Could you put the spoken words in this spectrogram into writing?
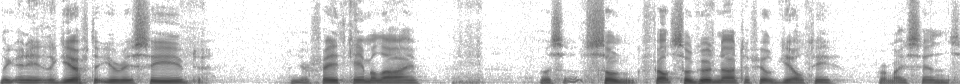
the, any, the gift that you received and your faith came alive. It was so felt so good not to feel guilty for my sins.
